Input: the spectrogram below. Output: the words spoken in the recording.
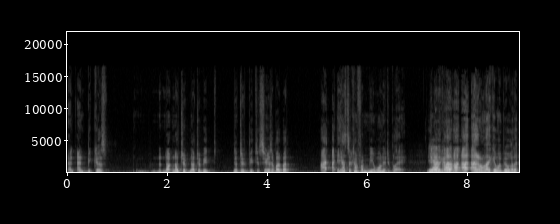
and, and because, not not to not to be not to be too serious about, it, but I, it has to come from me wanting to play. You Yeah, know, like. I, I, I don't like it when people go like,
